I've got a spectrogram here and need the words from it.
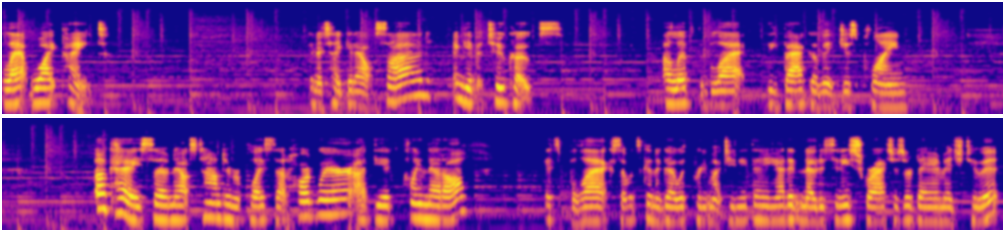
flat white paint. I'm going to take it outside and give it two coats. I left the black, the back of it just plain. Okay, so now it's time to replace that hardware. I did clean that off. It's black, so it's going to go with pretty much anything. I didn't notice any scratches or damage to it.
